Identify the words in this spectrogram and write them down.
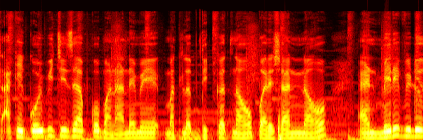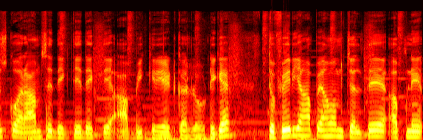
ताकि कोई भी चीज़ें आपको बनाने में मतलब दिक्कत ना हो, परेशानी ना हो। एंड मेरी वीडियोज़ को आराम से देखते देखते आप भी क्रिएट कर लो, ठीक है? तो फिर यहाँ पर हम चलते हैं अपने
